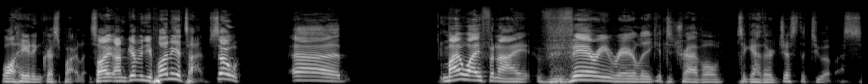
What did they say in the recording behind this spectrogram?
while hating Chris Bartlett. So I, I'm giving you plenty of time. So. Uh, my wife and I very rarely get to travel together, just the two of us.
